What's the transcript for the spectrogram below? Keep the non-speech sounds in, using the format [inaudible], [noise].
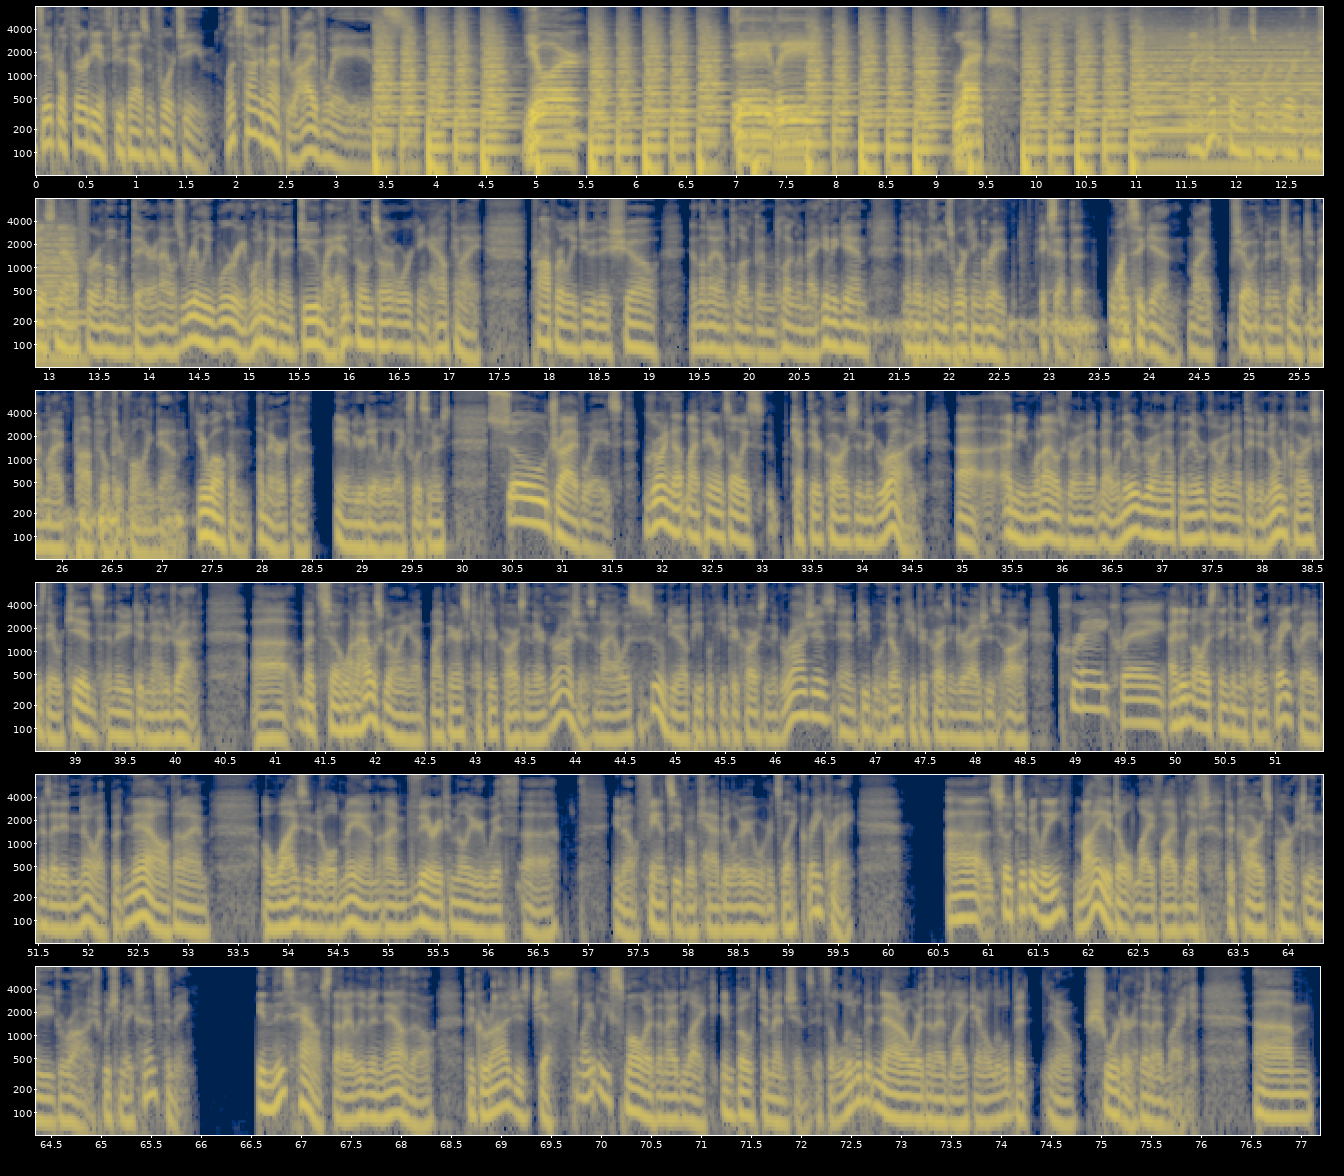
It's April 30th, 2014. Let's talk about driveways. Your daily Lex. My headphones weren't working just now for a moment there, and I was really worried. What am I going to do? My headphones aren't working. How can I properly do this show? And then I unplugged them, plug them back in again, and everything is working great. Except that, once again, my show has been interrupted by my pop filter falling down. You're welcome, America and your Daily Lex listeners. So, driveways. Growing up, my parents always kept their cars in the garage. Uh, I mean, when I was growing up, not when they were growing up. When they were growing up, they didn't own cars because they were kids and they didn't know how to drive. Uh, but so when I was growing up, my parents kept their cars in their garages, and I always assumed, you know, people keep their cars in the garages, and people who don't keep their cars in garages are cray cray. I didn't always think in the term cray cray because I didn't know it, but now that I'm a wizened old man, I'm very familiar with, uh, you know, fancy vocabulary words like cray cray. Uh, so typically, my adult life, I've left the cars parked in the garage, which makes sense to me. In this house that I live in now, though, the garage is just slightly smaller than I'd like in both dimensions. It's a little bit narrower than I'd like and a little bit, you know, shorter than I'd like. Um,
